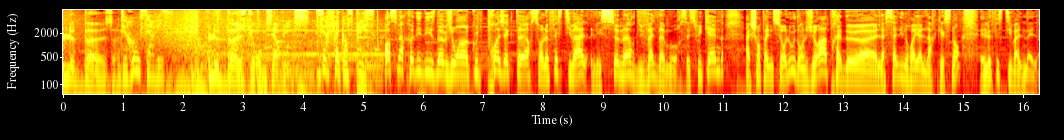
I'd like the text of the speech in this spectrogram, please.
Le buzz. Du room service. Le buzz du room service. Sur Fréquence Plus. En ce mercredi 19 juin, un coup de projecteur sur le festival Les Semeurs du Val d'Amour. C'est ce week-end à Champagne-sur-Loup, dans le Jura, près de euh, la Saline Royale d'Arquesnan. Et le festival mêle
